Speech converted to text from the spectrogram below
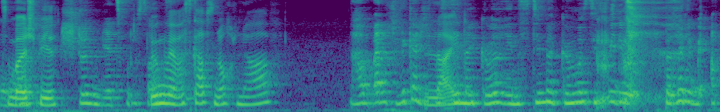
Zum Oh, Beispiel. Stimmt, jetzt wo du sagst. Irgendwer, was gab's noch? Love? Hab man, ich will gar nicht über Leid. Steam Girl reden. Steam Girl Musikvideo bereitet mir ab,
